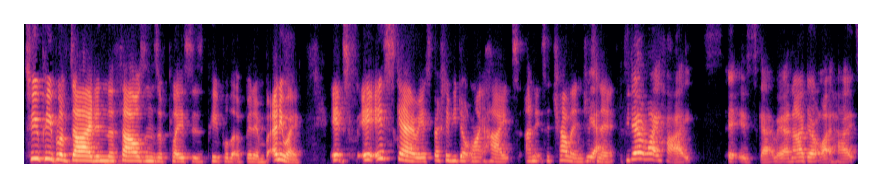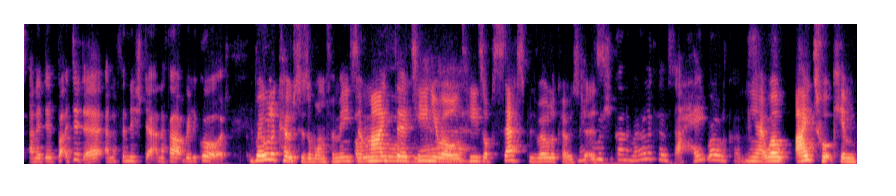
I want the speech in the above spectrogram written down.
two people have died in the thousands of places people that have been in. But anyway, it's it is scary, especially if you don't like heights, and it's a challenge, isn't Yeah. it? If you don't like heights, it is scary, and I don't like heights, and I did, but I did it, and I finished it, and I felt really good. Roller coasters are one for me. So my Oh, 13 year old, yeah. he's obsessed with roller coasters. Maybe we should go on a roller coaster. I hate roller coasters. Yeah, well, I took him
